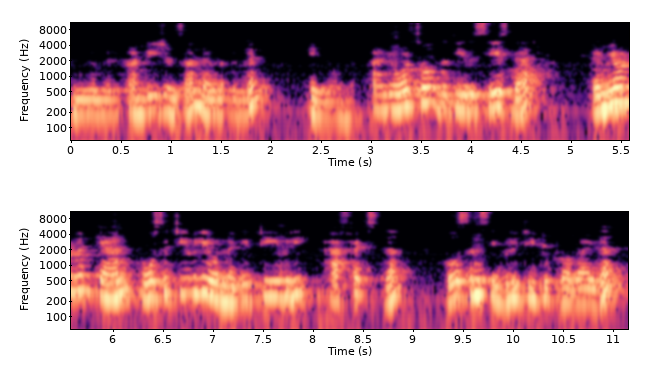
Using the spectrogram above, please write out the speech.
environmental conditions and developmental environment. And also the theory says that environment can positively or negatively affect the person's ability to provide a.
